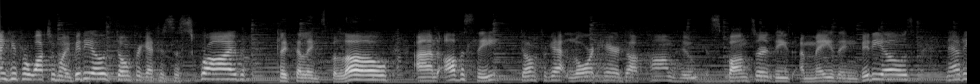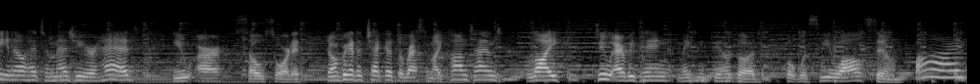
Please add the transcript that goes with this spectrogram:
Thank you for watching my videos. Don't forget to subscribe, click the links below, and obviously don't forget lordhair.com who sponsored these amazing videos. Now that you know how to measure your head, you are so sorted. Don't forget to check out the rest of my content, like, do everything, make me feel good. But we'll see you all soon. Bye.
